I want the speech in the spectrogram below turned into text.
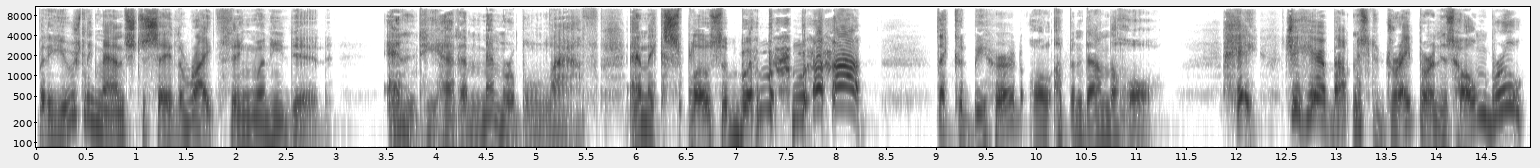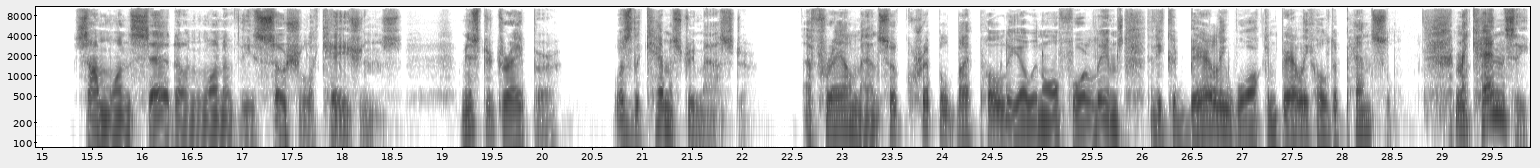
but he usually managed to say the right thing when he did. And he had a memorable laugh, an explosive that could be heard all up and down the hall. Hey, did you hear about Mr. Draper and his home brew? Someone said on one of these social occasions. Mr. Draper was the chemistry master a frail man so crippled by polio in all four limbs that he could barely walk and barely hold a pencil. Mackenzie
